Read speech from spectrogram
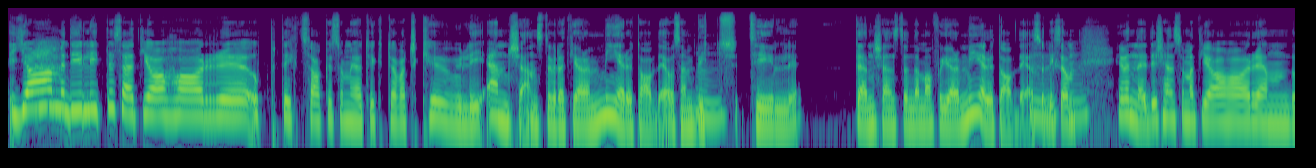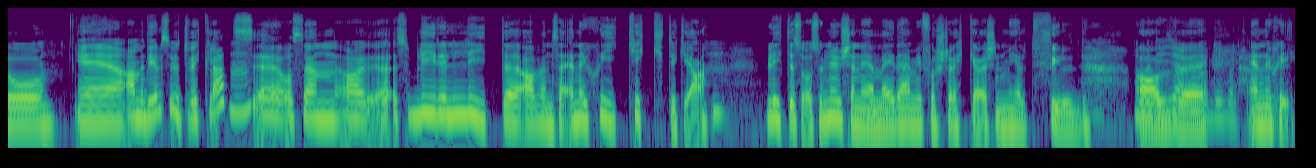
Ja, men det är lite så att jag har eh, upptäckt saker som jag tyckte har varit kul i en tjänst och velat göra mer utav det och sen bytt Mm. till den tjänsten där man får göra mer utav det. Mm, Så liksom, jag vet inte, det känns som att jag har ändå eh, ja, men dels utvecklats Mm. eh, och sen ja, så blir det lite av en så här, energikick tycker jag. Mm. Lite så. Så nu känner jag mig, det här är min första vecka och jag känner mig helt fylld Ja, av det gör, eh, det härligt. energi.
